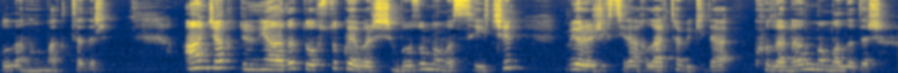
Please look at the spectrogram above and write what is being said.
kullanılmaktadır. Ancak dünyada dostluk ve barışın bozulmaması için biyolojik silahlar tabii ki de kullanılmamalıdır.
